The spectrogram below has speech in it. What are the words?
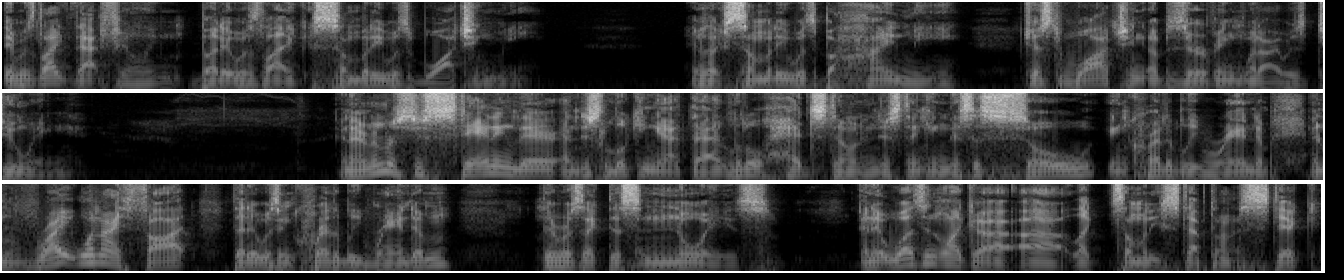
It was like that feeling, but it was like somebody was watching me. It was like somebody was behind me just watching, observing what I was doing. And I remember just standing there and just looking at that little headstone and just thinking, this is so incredibly random. And right when I thought that it was incredibly random, there was like this noise. And it wasn't like a uh, like somebody stepped on a stick.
